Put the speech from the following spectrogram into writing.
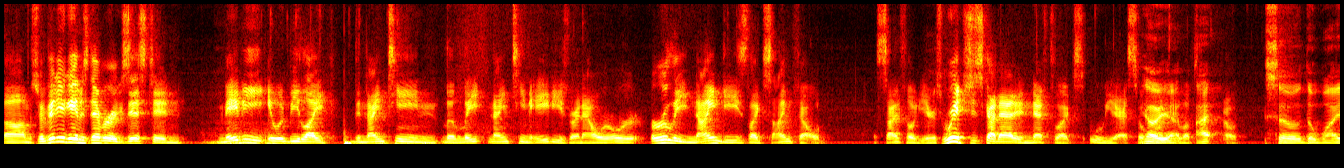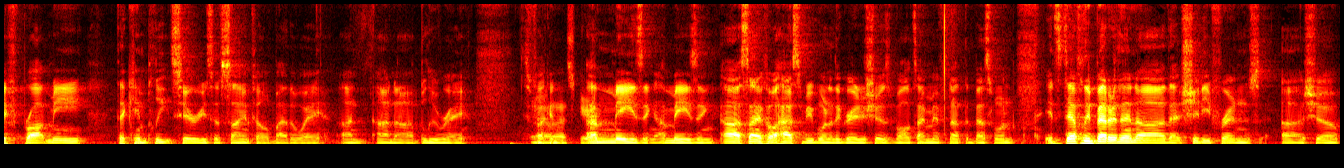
Um, so video games never existed, maybe it would be like the 19, the late 1980s right now, or, or early 90s, like Seinfeld, Seinfeld years, which just got added in Netflix. Ooh yeah, so Oh, yeah. I So the wife brought me the complete series of Seinfeld, by the way, on on uh, Blu-ray. It's fucking that's good. amazing, amazing. Uh, Seinfeld has to be one of the greatest shows of all time, if not the best one. It's definitely better than uh, that shitty Friends uh, show.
